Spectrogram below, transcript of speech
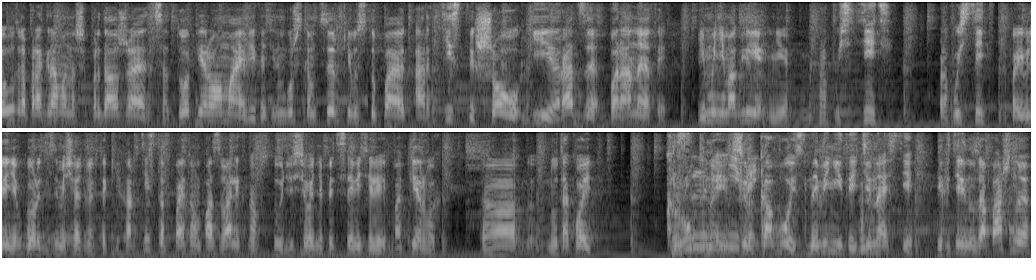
утро, программа наша продолжается. До 1 мая в Екатеринбургском цирке выступают артисты шоу Гия Радзе «Баронеты». И мы не могли не пропустить пропустить появление в городе замечательных таких артистов, поэтому позвали к нам в студию. Сегодня представителей, во-первых, э, ну такой крупной, Знаменитой. цирковой, знаменитой династии Екатерину Запашную,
